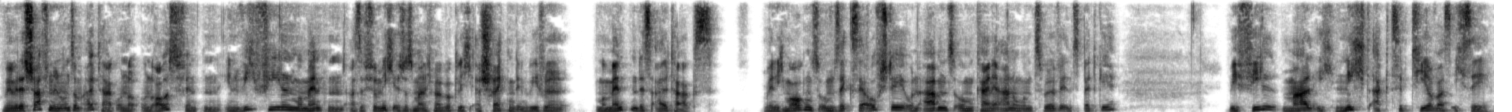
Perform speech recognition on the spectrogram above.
Und wenn wir das schaffen in unserem Alltag und, und rausfinden, in wie vielen Momenten, also für mich ist es manchmal wirklich erschreckend, in wie vielen Momenten des Alltags, wenn ich morgens um sechs aufstehe und abends um, keine Ahnung, um zwölf ins Bett gehe, wie viel mal ich nicht akzeptiere, was ich sehe.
